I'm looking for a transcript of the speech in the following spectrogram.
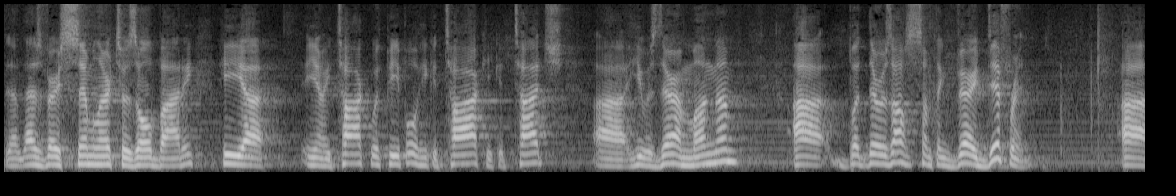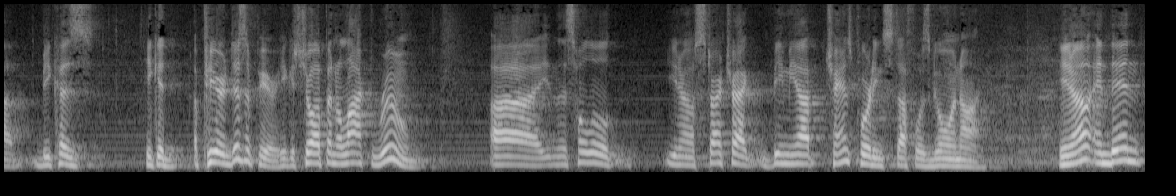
that was very similar to his old body. He, uh, you know, he talked with people. He could talk. He could touch. Uh, he was there among them. Uh, but there was also something very different uh, because he could appear and disappear. He could show up in a locked room. Uh, and this whole little, you know, Star Trek beam me up transporting stuff was going on. You know, and then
